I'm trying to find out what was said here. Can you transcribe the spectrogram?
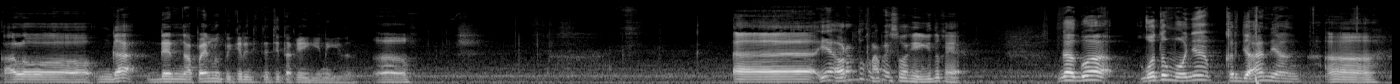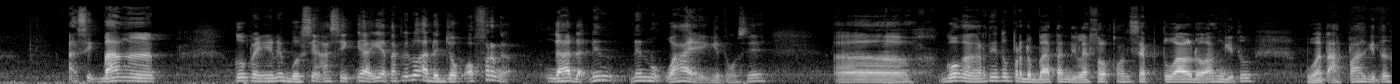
Kalau enggak, dan ngapain lo pikirin cita-cita kayak gini gitu? Eh, eh ya orang tuh kenapa ya suka kayak gitu? Kayak nggak gue gue tuh maunya kerjaan yang eh, asik banget. Gue pengennya bosnya asik. Ya iya tapi lu ada job offer nggak? Nggak ada. Then then why gitu maksudnya? Eh gue nggak ngerti itu perdebatan di level konseptual doang gitu. Buat apa gitu?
